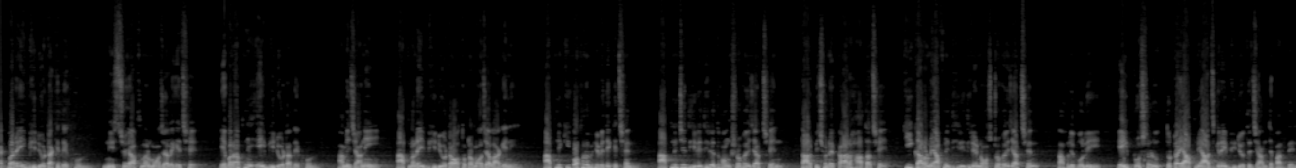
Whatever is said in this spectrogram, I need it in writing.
একবার এই ভিডিওটাকে দেখুন। নিশ্চয়ই আপনার মজা লেগেছে। এবার আপনি এই ভিডিওটা দেখুন। আমি জানি আপনার এই ভিডিওটা অতটা মজা লাগেনি। আপনি কি কখনো ভেবে দেখেছেন? আপনি যে ধীরে ধীরে ধ্বংস হয়ে যাচ্ছেন, তার পিছনে কার হাত আছে? কি কারণে আপনি ধীরে ধীরে নষ্ট হয়ে যাচ্ছেন? তাহলে বলি, এই প্রশ্নের উত্তরটাই আপনি আজকের এই ভিডিওতে জানতে পারবেন।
